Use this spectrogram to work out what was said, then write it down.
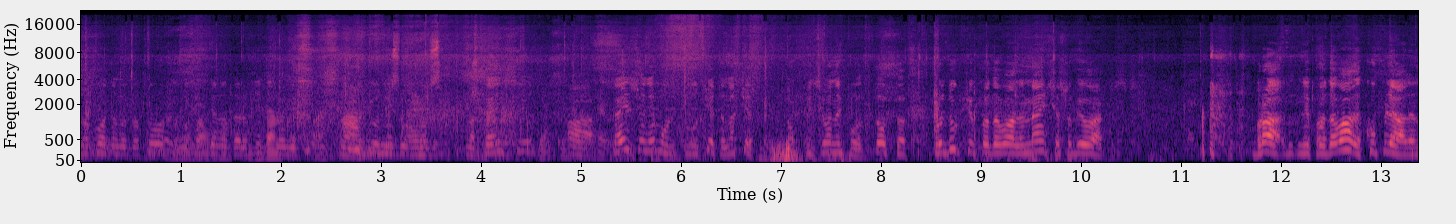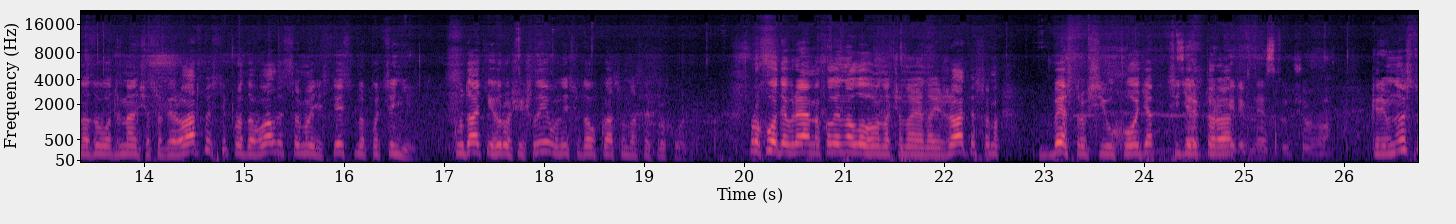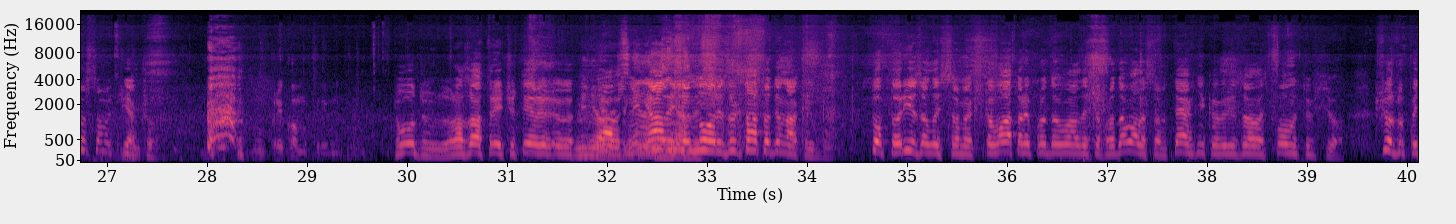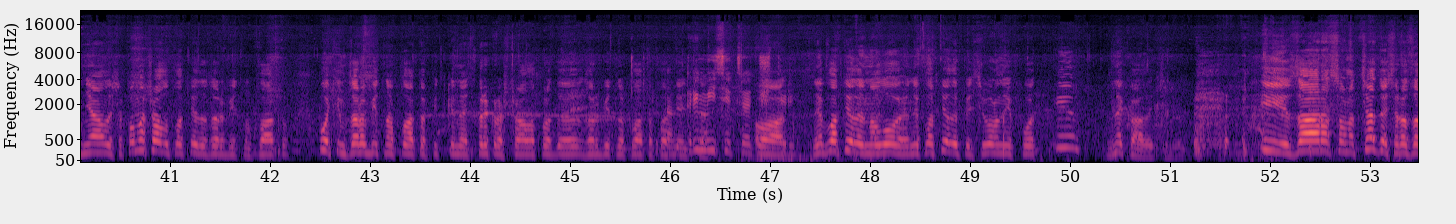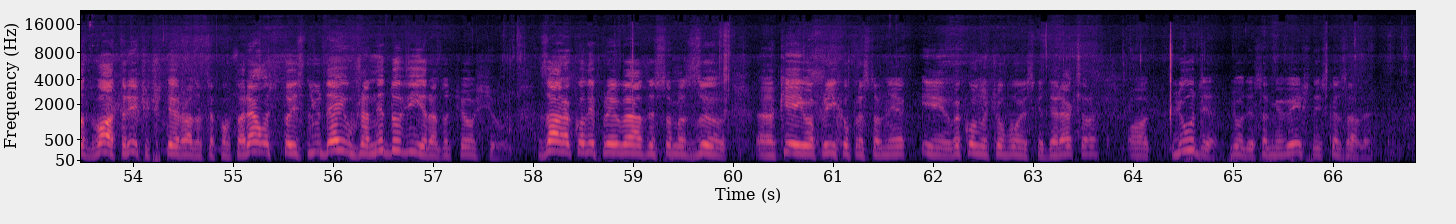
Доходило до того, що не платили на пенсію, а пенсію не можуть отримати на чисто, пенсіонний фонд. Тобто продуктів продавали менше собівартості. Бра, не продавали, купляли на завод менше собівартості, продавали саме, звісно, по ціні. Куди ті гроші йшли, вони сюди в касу у нас не проходять. Проходить время, коли налогова починає наїжджати, саме, швидко всі уходять, ці директора. Керівництво чого? Керівництво саме як що? Ну, при якому керівнику? Тут раза три-чотири е, Мінялися. мінялися, але результат одинаковий був. Тобто різались саме екскаватори, продавалися, продавали саме техніка, вирізалась, повністю все. Що зупинялося? Поначалу платили заробітну плату, потім заробітна плата під кінець прекращала заробітна плата Там платиться. три місяці, чотири. не платили налоги, не платили пенсіонний фонд і зникали ці люди. І зараз саме це десь раза два, три чи чотири рази це повторялось. Тобто людей вже недовіра до цього всього. Зараз, коли привезли саме з е, Києва, приїхав представник і виконуючий обов'язки директора, от, люди, люди самі вийшли і сказали,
